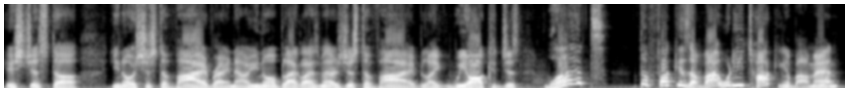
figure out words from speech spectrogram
it's just uh you know it's just a vibe right now. You know, Black Lives Matter is just a vibe. Like we all could just what the fuck is a vibe? What are you talking about, man?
